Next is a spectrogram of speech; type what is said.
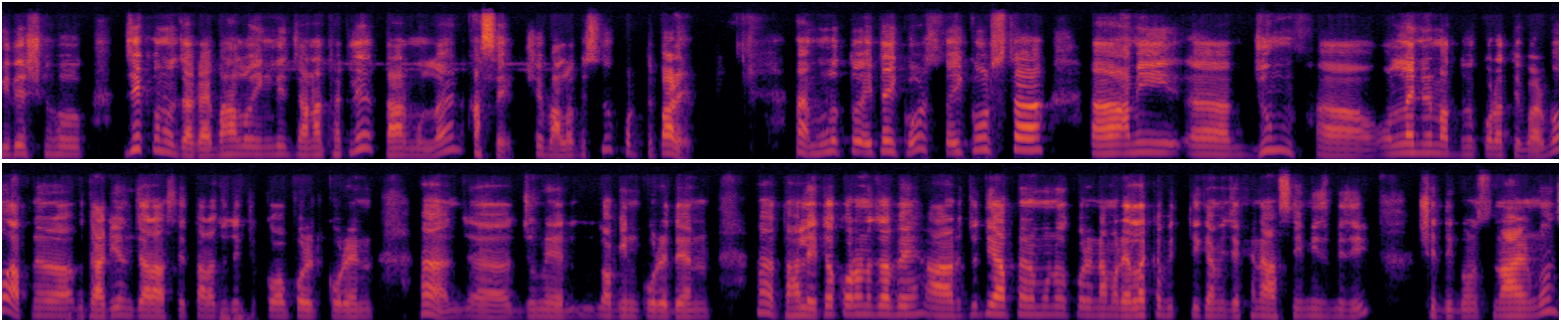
বিদেশে হোক যে কোনো জায়গায় ভালো ইংলিশ জানা থাকলে তার মূল্যায়ন আছে, সে ভালো কিছু করতে পারে। হ্যাঁ মূলত এটাই কোর্স তো এই কোর্সটা আমি জুম অনলাইনের মাধ্যমে করাতে পারব। আপনারা গার্ডিয়ান যারা আছে, তারা যদি একটু কোঅপারেট করেন হ্যাঁ জুমে লগ ইন করে দেন হ্যাঁ তাহলে এটা করানো যাবে। আর যদি আপনারা মনে করেন, আমার এলাকা ভিত্তিক আমি যেখানে আছি, মিজমিজি, সিদ্দিকগঞ্জ, নারায়ণগঞ্জ,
